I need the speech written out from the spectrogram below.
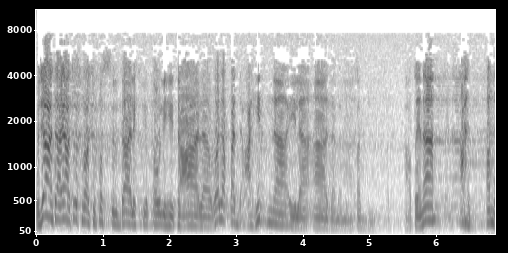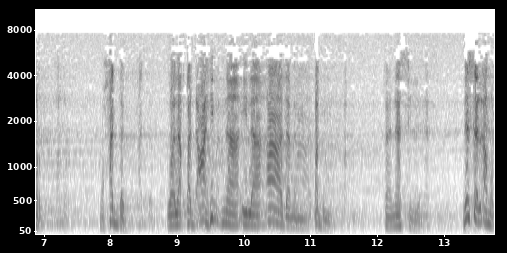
وجاءت آيات أخرى تفصل ذلك في قوله تعالى ولقد عهدنا إلى آدم من قبل أعطيناه عهد أمر محدد ولقد عهدنا إلى آدم من قبل فنسي نسى الأمر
